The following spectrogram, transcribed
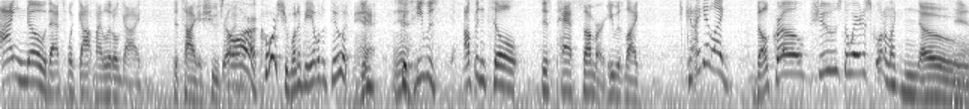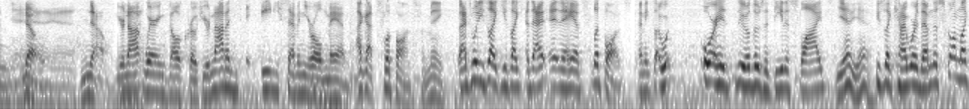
I know that's what got my little guy to tie his shoes. finally. Of course you want to be able to do it, man. Yeah, because he was up until this past summer. He was like, "Can I get like Velcro shoes to wear to school?" And I'm like, "No, Yeah, yeah, no, yeah, no. You're not wearing Velcro. You're not an 87 year old man." I got slip-ons for me. That's what he's like. He's like that. They had slip-ons, and he's like, Or his, you know, those Adidas slides. Yeah, yeah. He's like, "Can I wear them to school?" I'm like,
